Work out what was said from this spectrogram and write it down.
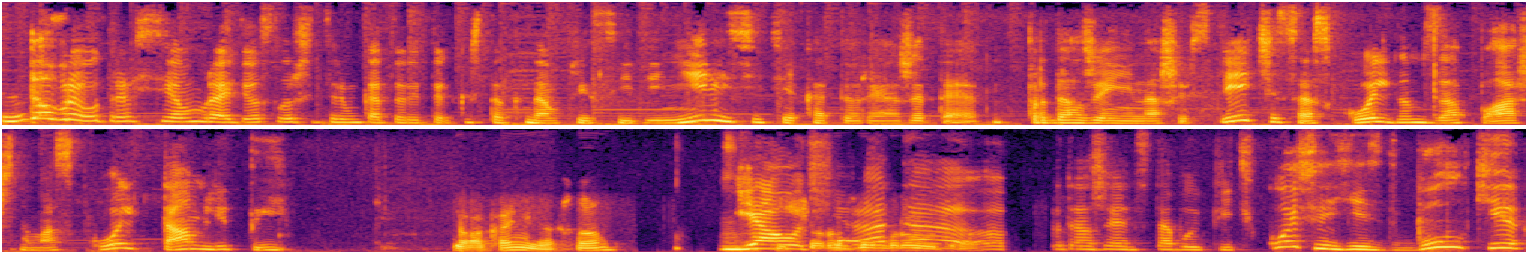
Доброе утро всем радиослушателям, которые только что к нам присоединились, и те, которые ожидают продолжения нашей встречи со Скольдом Запашным. Аскольд, там ли ты? Да, конечно. Я Еще очень рада. Продолжаем с тобой пить кофе, есть булки.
